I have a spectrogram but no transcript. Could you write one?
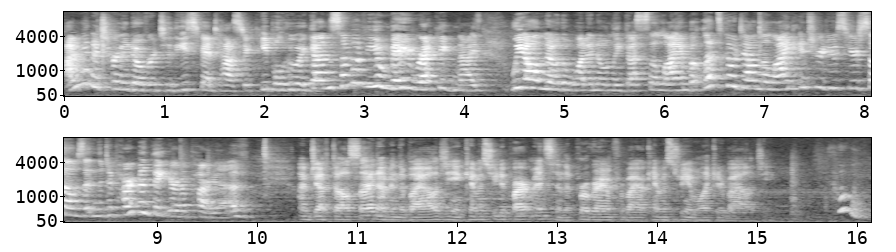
I'm going to turn it over to these fantastic people who, again, some of you may recognize. We all know the one and only Gus the Lion, but let's go down the line. Introduce yourselves and the department that you're a part of. I'm Jeff Dahlseid. I'm in the biology and chemistry departments and the program for biochemistry and molecular biology. Whew.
